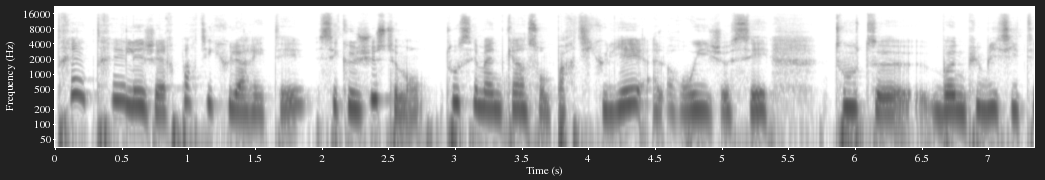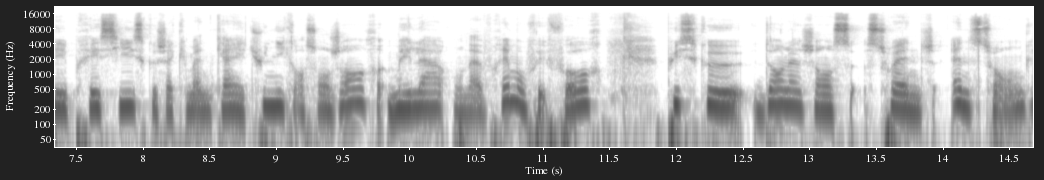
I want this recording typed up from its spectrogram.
très très légère particularité, c'est que justement tous ces mannequins sont particuliers. Alors oui, je sais, toute euh, bonne publicité précise que chaque mannequin est unique en son genre, mais là on a vraiment fait fort, puisque dans l'agence Strange and Strong,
